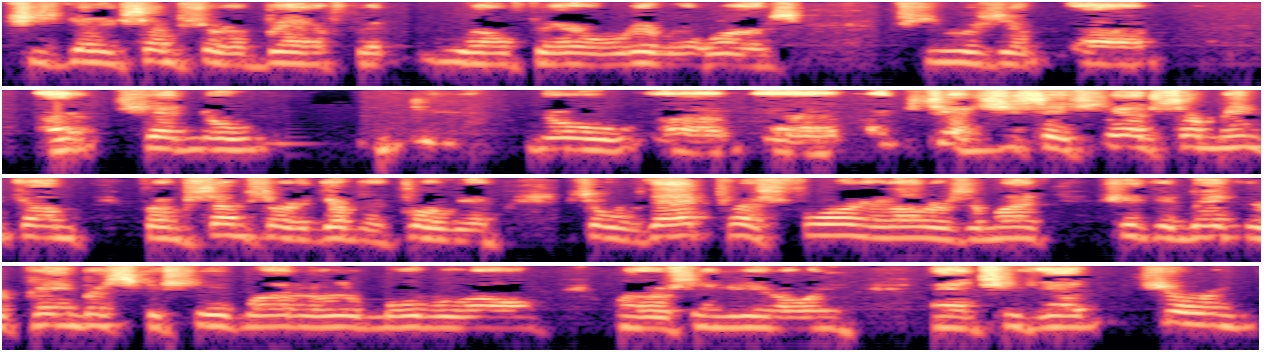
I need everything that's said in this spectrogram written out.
She's getting some sort of benefit, welfare, or whatever it was. She was a, uh, she had no, no, uh, uh, she said she had some income from some sort of government program. So that plus $400 a month, she could make her payments because she had bought a little mobile home, one of those things, you know, and and she had children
